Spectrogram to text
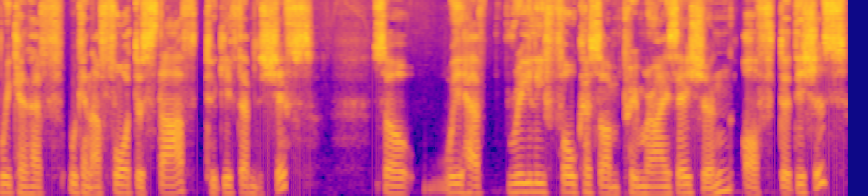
we can have we can afford the staff to give them the shifts. So we have really focused on premiumization of the dishes.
